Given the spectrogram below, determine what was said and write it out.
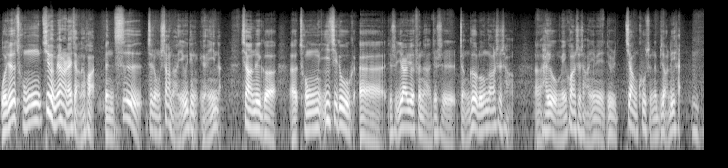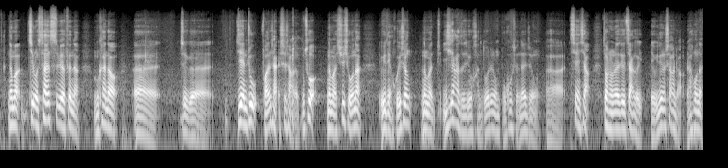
我觉得从基本面上来讲的话，本次这种上涨也有一定原因的。像这个呃，从一季度呃，就是一二月份呢，就是整个螺纹钢市场，呃，还有煤矿市场，因为就是降库存的比较厉害。嗯，那么进入三四月份呢，我们看到呃，这个建筑房地产市场的不错，那么需求呢有一点回升，那么一下子有很多这种补库存的这种呃现象，造成了这个价格有一定的上涨。然后呢，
